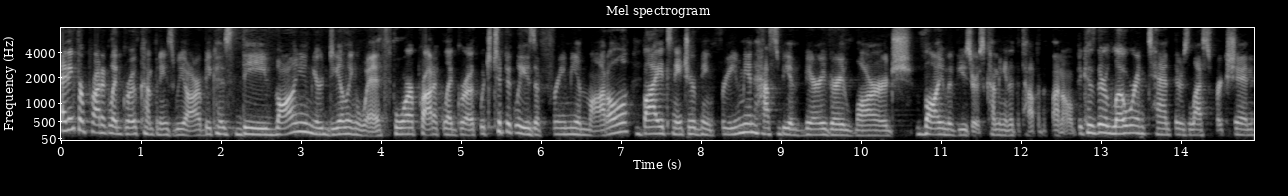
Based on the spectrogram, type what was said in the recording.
I think for product led growth companies, we are because the volume you're dealing with for product led growth, which typically is a freemium model, by its nature of being freemium, has to be a very, very large volume of users coming in at the top of the funnel because they're lower intent, there's less friction.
